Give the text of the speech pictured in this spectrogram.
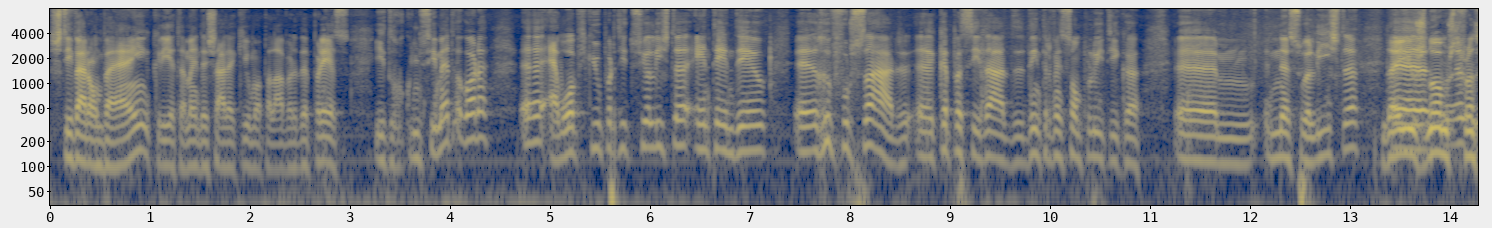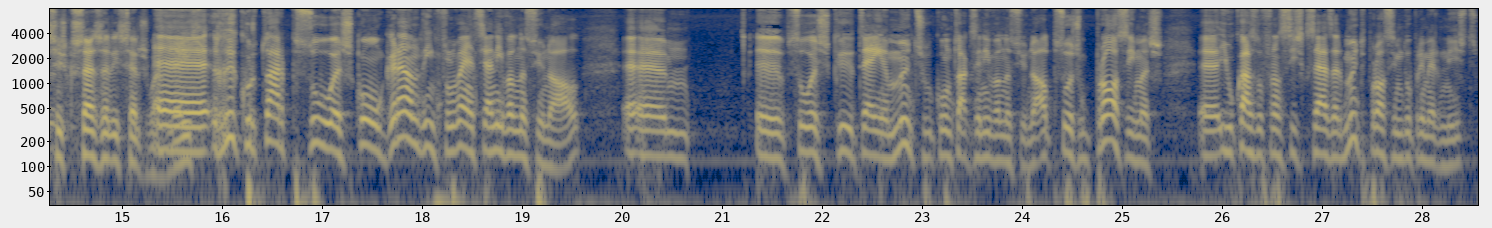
estiveram bem. Queria também deixar aqui uma palavra de apreço e de reconhecimento. Agora, uh, é óbvio que o Partido Socialista entendeu reforçar a capacidade de intervenção política na sua lista. Daí os nomes de Francisco César e Sérgio Guarda. É recortar pessoas com grande influência a nível nacional. Eh, pessoas que têm muitos contactos a nível nacional, pessoas próximas Uh, e o caso do Francisco César, muito próximo do Primeiro-Ministro,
